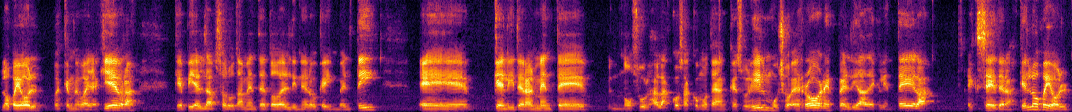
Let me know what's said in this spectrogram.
Lo peor, pues que me vaya a quiebra, que pierda absolutamente todo el dinero que invertí, eh, que literalmente no surjan las cosas como tengan que surgir, muchos errores, pérdida de clientela, etcétera. ¿Qué es lo peor?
